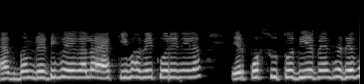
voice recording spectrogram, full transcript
একদম রেডি হয়ে গেল একইভাবে করে নিলাম। এরপর সুতো দিয়ে বেঁধে দেব।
